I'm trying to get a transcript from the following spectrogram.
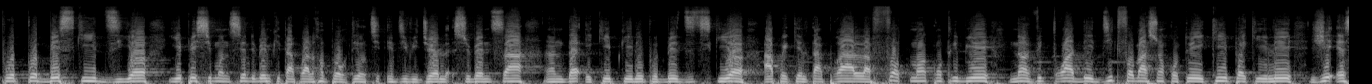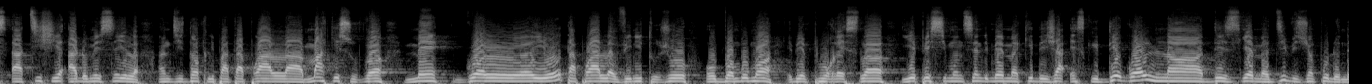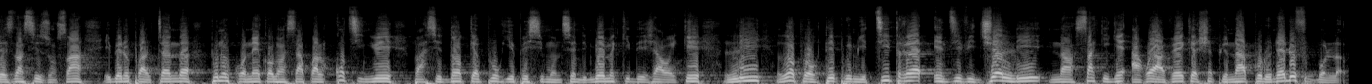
Podbeski Dia. Yepé Simonsen, de même qui t'a remporté un titre individuel sur Bensa, dans l'équipe qui est Podbeski, après qu'elle t'a fortement contribué dans la victoire des dites formations contre l'équipe qui est GSA Tichien à domicile. On dit donc, il pas pral marqué souvent, mais Golio t'a pral venu toujours au bon moment. Et bien, pour reste là, Yepé Simonsen, de même qui déjà inscrit deux goals dans la deuxième division pour dans la saison ça. Et bien, nous prenons le temps pour nous connaître comment ça va continuer. Parce que donc, pour Yepé Simonsen lui-même qui déjà a été remporté premier titre individuel dans ça qui vient à voir avec championnat polonais de football.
